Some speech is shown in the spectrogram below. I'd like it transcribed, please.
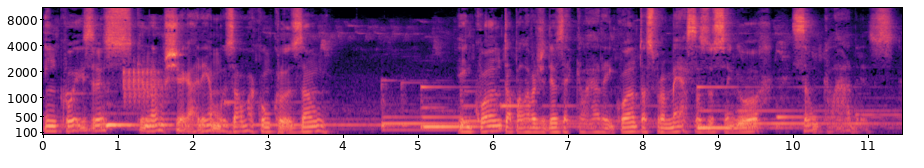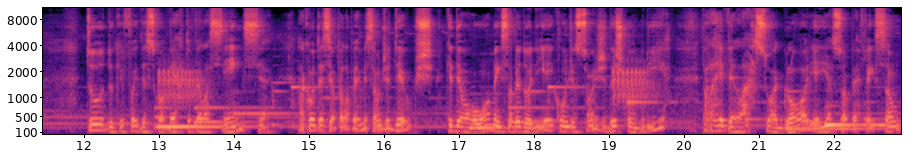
em coisas que não chegaremos a uma conclusão enquanto a palavra de Deus é clara, enquanto as promessas do Senhor são claras. Tudo que foi descoberto pela ciência aconteceu pela permissão de Deus, que deu ao homem sabedoria e condições de descobrir para revelar sua glória e a sua perfeição.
